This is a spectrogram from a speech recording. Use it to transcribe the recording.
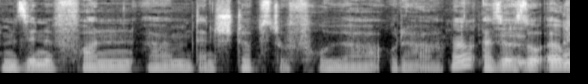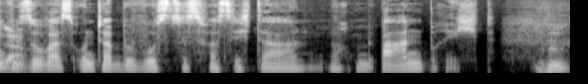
im Sinne von, ähm, dann stirbst du früher oder, ne? also so irgendwie Klar. sowas Unterbewusstes, was sich da noch mit Bahn bricht. Mhm.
